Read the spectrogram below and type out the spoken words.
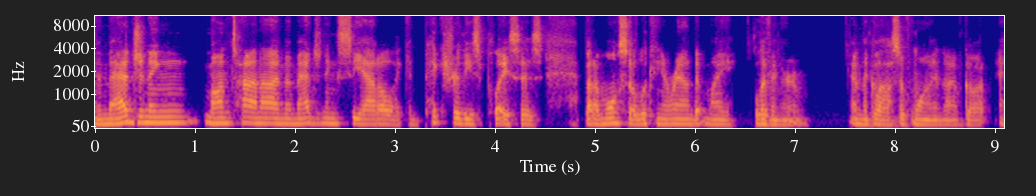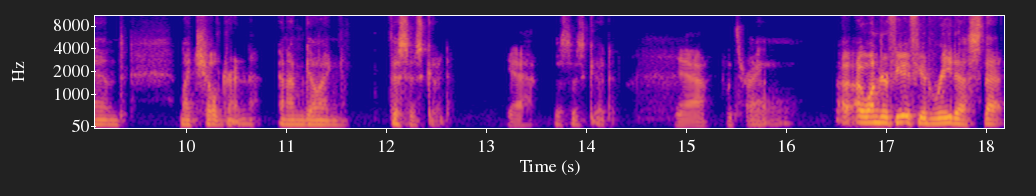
imagining montana i'm imagining seattle i can picture these places but i'm also looking around at my living room and the glass of wine i've got and my children and i'm going this is good yeah this is good. Yeah, that's right. Uh, I wonder if you if you'd read us that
